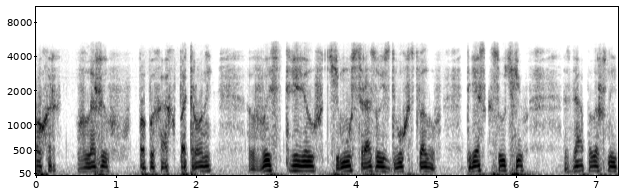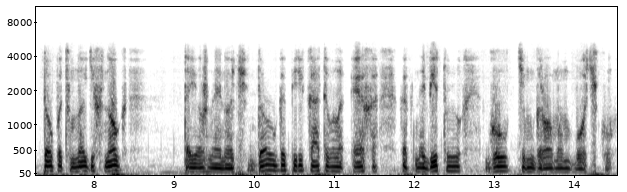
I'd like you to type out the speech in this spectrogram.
Прохор, вложив в попыхах патроны, выстрелил в тьму сразу из двух стволов. Треск сучьев, заполошный топот многих ног. Таежная ночь долго перекатывала эхо, как набитую гулким громом бочку.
